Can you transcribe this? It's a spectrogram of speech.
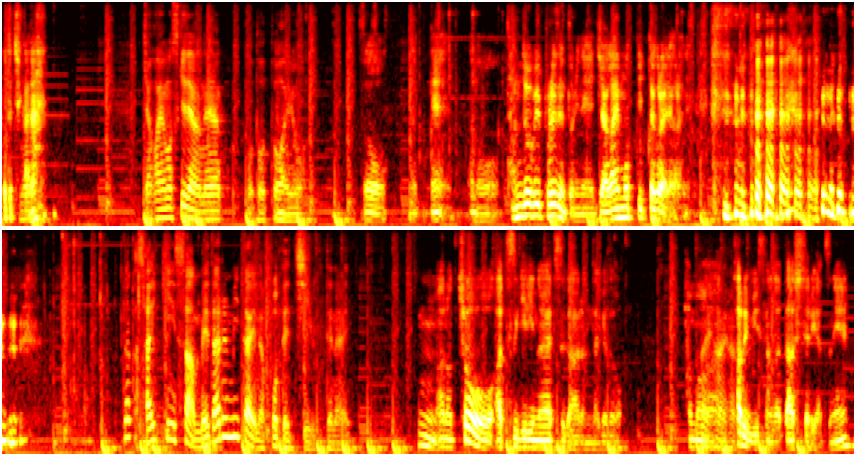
ポテチかな、じゃがいも好きだよね弟はよ。そう。なんかねあの誕生日プレゼントにねじゃがいもって言ったぐらいだからね なんか最近さメダルみたいなポテチ売ってない？うんあの超厚切りのやつがあるんだけどあまあ、はいはいはい。カルビーさんが出してるやつね、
